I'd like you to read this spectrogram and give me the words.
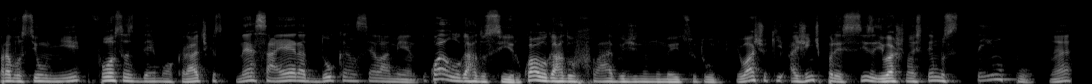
para você unir forças democráticas nessa era do cancelamento. Qual é o lugar do Ciro? Qual é o lugar do Flávio Dino no meio disso tudo? Eu acho que a gente precisa, e eu acho que nós temos tempo, né?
